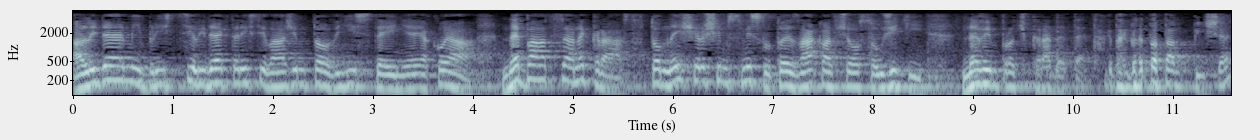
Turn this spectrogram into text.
A lidé, mý blízcí, lidé, kterých si vážím, to vidí stejně jako já. Nebát se a nekrást v tom nejširším smyslu, to je základ všeho soužití. Nevím, proč kradete. Tak, takhle to tam píše.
